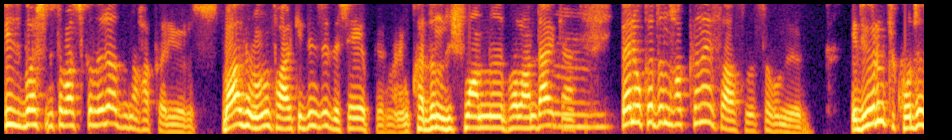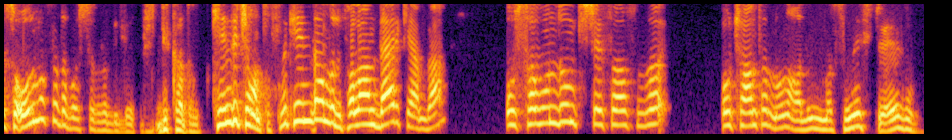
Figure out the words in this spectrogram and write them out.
biz baş, mesela başkaları adına hak arıyoruz. Bazen onu fark edince de şey yapıyorum. Hani bu kadın düşmanlığı falan derken Hmm. ben o kadının hakkını esasında savunuyorum. E diyorum ki kocası olmasa da başarılı bir, bir kadın. Kendi çantasını kendi alır falan derken ben o savunduğum kişi esasında o çantanın ona alınmasını istiyor Evrim.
